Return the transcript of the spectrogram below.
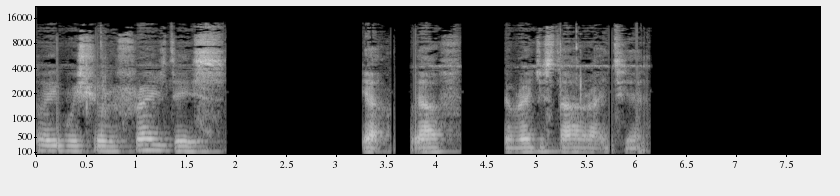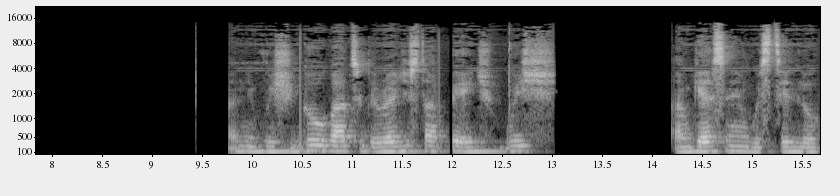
So if we should refresh this. Yeah we have the register right here. And we should go back to the register page which I'm guessing will still look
